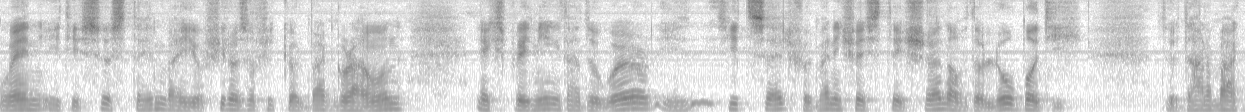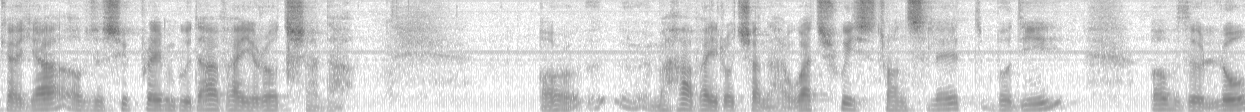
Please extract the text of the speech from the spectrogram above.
when it is sustained by a philosophical background explaining that the world is itself a manifestation of the law body, the Dharmakaya of the Supreme Buddha Vairochana, or uh, Mahavairochana, which we translate body of the law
